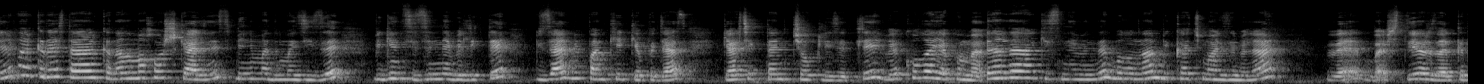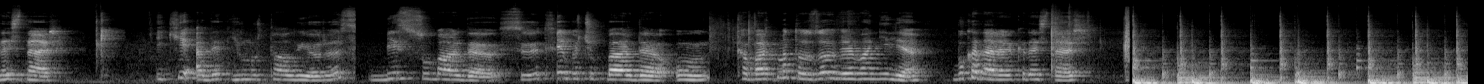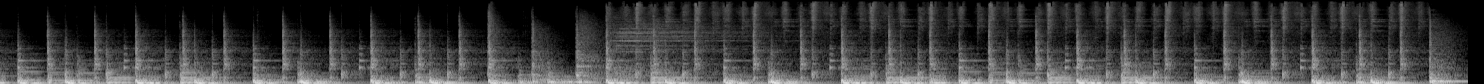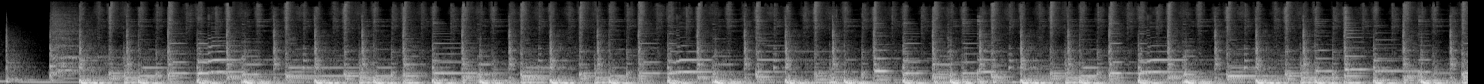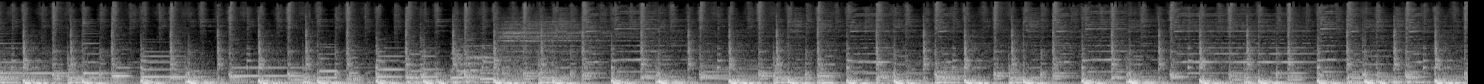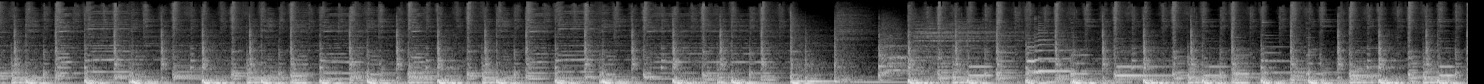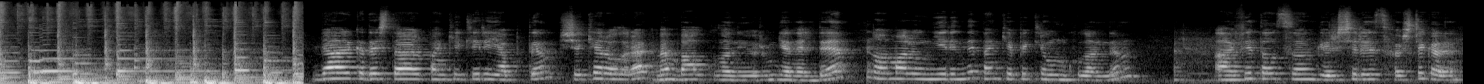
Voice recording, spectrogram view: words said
Merhaba arkadaşlar, kanalıma hoş geldiniz. Benim adım Azize. Bugün sizinle birlikte güzel bir pankek yapacağız. Gerçekten çok lezzetli ve kolay yapımı. Genelde herkesin evinde bulunan birkaç malzemeler ve başlıyoruz arkadaşlar. 2 adet yumurta alıyoruz. 1 su bardağı süt, 1,5 bardağı un, kabartma tozu ve vanilya. Bu kadar arkadaşlar. Arkadaşlar pankekleri yaptım. Şeker olarak ben bal kullanıyorum genelde. Normal un yerine ben kepekli un kullandım. Afiyet olsun. Görüşürüz. Hoşçakalın.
